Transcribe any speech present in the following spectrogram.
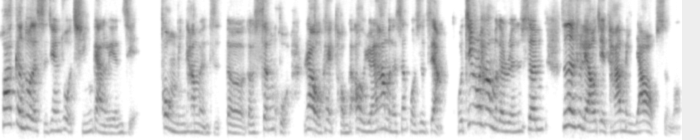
花更多的时间做情感连接。共鸣他们的的生活，让我可以同感哦，原来他们的生活是这样。我进入他们的人生，真的去了解他们要什么，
